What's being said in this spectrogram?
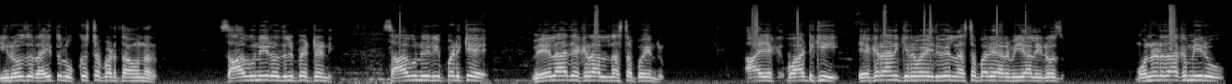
ఈరోజు రైతులు ఉక్కుష్టపడతా ఉన్నారు. సాగునీరు వదిలిపెట్టండి. సాగునీరు ఇప్పటికే వేలాది ఎకరాలు నష్టపోయినరు. ఆ వాటికి ఎకరానికి ఇరవై ఐదు వేలు నష్టపరిహారం ఇవ్వాలి ఈరోజు. మొన్నటిదాకా మీరు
